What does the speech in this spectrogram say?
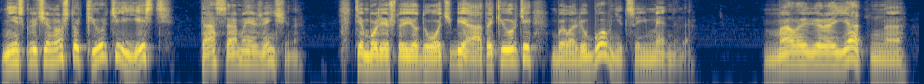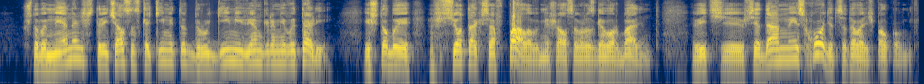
не исключено, что Кюрти есть та самая женщина. Тем более, что ее дочь, Биата Кюрти, была любовницей Меннеля. Маловероятно, чтобы Меннель встречался с какими-то другими венграми в Италии и чтобы все так совпало, вмешался в разговор Балент. Ведь э, все данные сходятся, товарищ полковник.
